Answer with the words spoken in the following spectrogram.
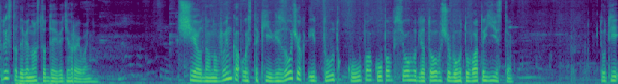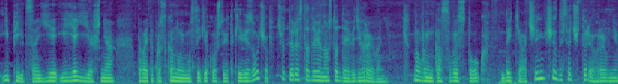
399 гривень. Ще одна новинка, ось такий візочок, і тут купа, купа всього для того, щоб готувати їсти. Тут є і піца, є і яєшня. Давайте проскануємо, скільки коштує такий візочок. 499 гривень. Новинка свисток дитячий 64 гривні.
